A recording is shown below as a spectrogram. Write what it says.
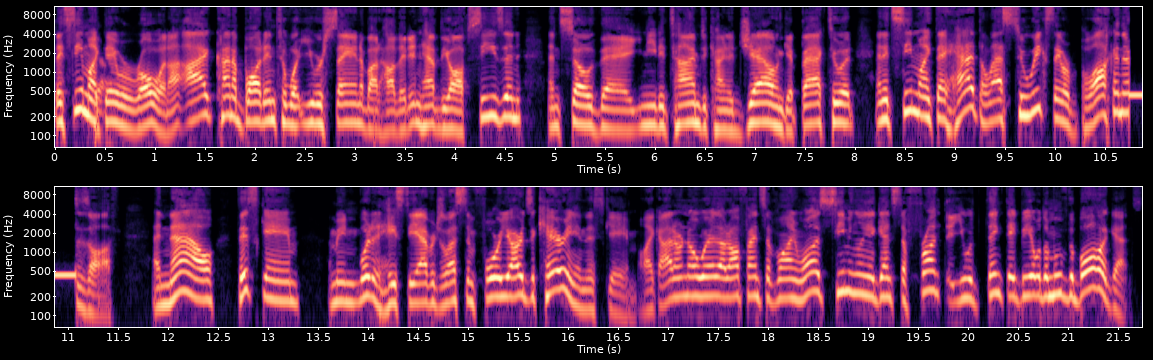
They seemed like they were rolling. I, I kind of bought into what you were saying about how they didn't have the off season, and so they needed time to kind of gel and get back to it. And it seemed like they had the last two weeks. They were blocking their asses off, and now this game. I mean, what did Hasty average less than four yards a carry in this game? Like, I don't know where that offensive line was, seemingly against a front that you would think they'd be able to move the ball against.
